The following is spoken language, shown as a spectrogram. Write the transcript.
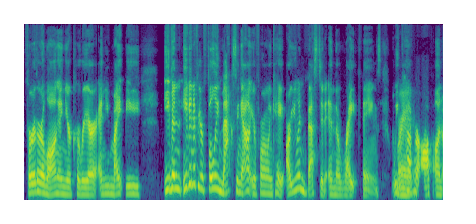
further along in your career and you might be even even if you're fully maxing out your 401k, are you invested in the right things? We Right. cover off on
